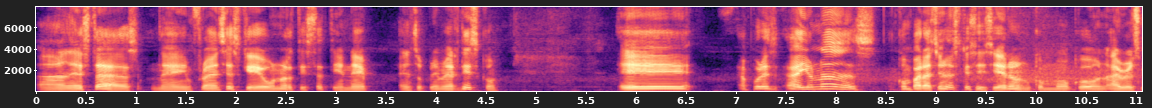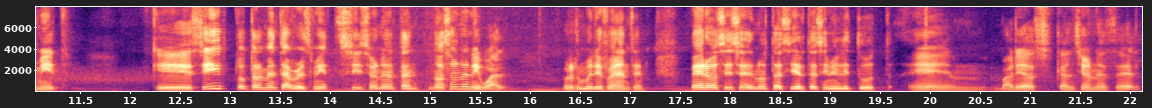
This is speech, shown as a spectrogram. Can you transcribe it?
de estas eh, influencias que un artista tiene en su primer disco. Eh, ah, hay unas comparaciones que se hicieron como con Aerosmith. Que sí, totalmente Aerosmith sí suenan tan... No suenan igual, porque es muy diferente. Pero sí se nota cierta similitud en varias canciones de él.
